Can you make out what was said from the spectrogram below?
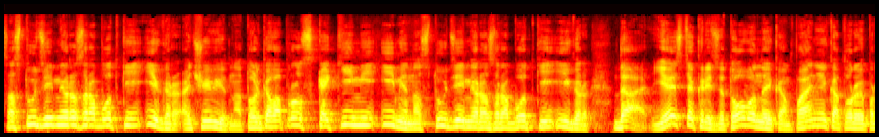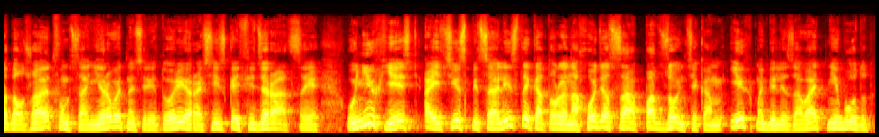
Со студиями разработки игр, очевидно. Только вопрос, какими именно студиями разработки игр. Да, есть аккредитованные компании, которые продолжают функционировать на территории Российской Федерации. У них есть IT-специалисты, которые находятся под зонтиком. Их мобилизовать не будут.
